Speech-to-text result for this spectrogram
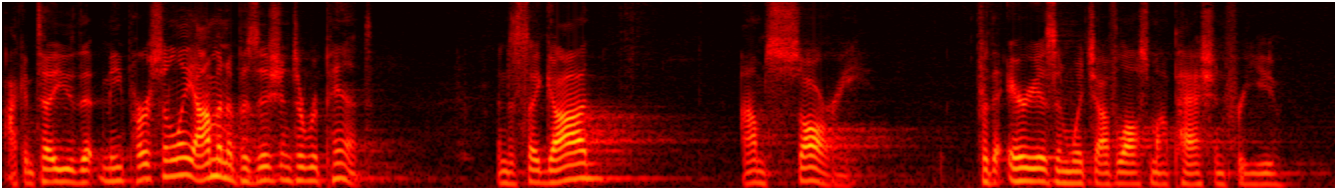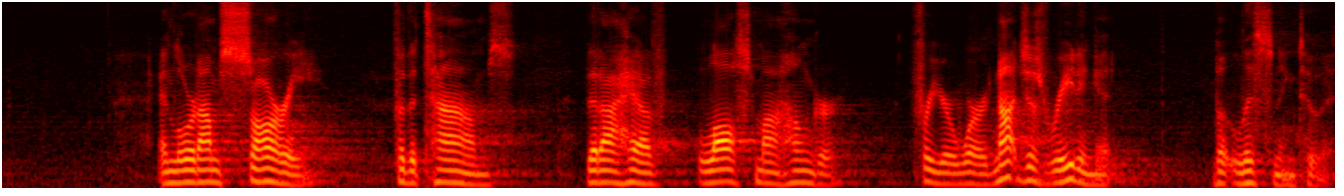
I can tell you that me personally, I'm in a position to repent and to say, God, I'm sorry for the areas in which I've lost my passion for you. And Lord, I'm sorry for the times that I have lost my hunger for your word, not just reading it, but listening to it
